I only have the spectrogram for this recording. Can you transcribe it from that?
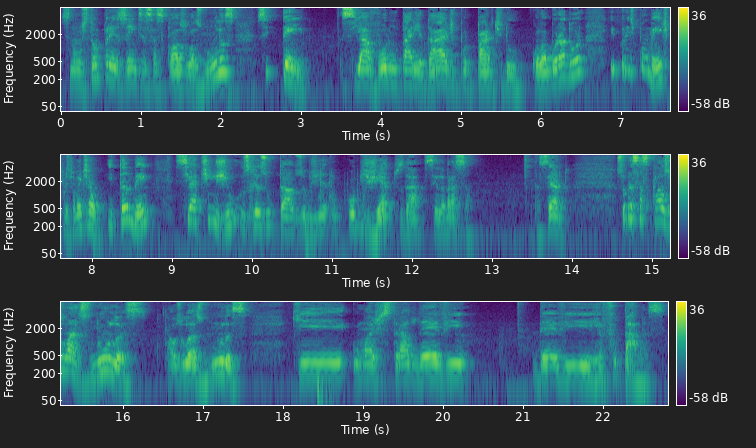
se não estão presentes essas cláusulas nulas, se tem se há voluntariedade por parte do colaborador e principalmente, principalmente não, e também se atingiu os resultados objetos da celebração. Tá certo? Sobre essas cláusulas nulas, cláusulas nulas, que o magistrado deve, deve refutá-las.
